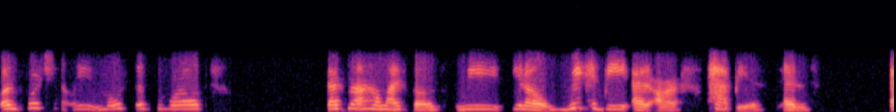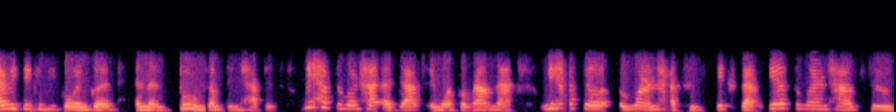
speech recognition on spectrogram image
unfortunately, most of the world, that's not how life goes. We, you know, we could be at our happiest and everything could be going good and then boom, something happens we have to learn how to adapt and work around that. We have to learn how to fix that. We have to learn how to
